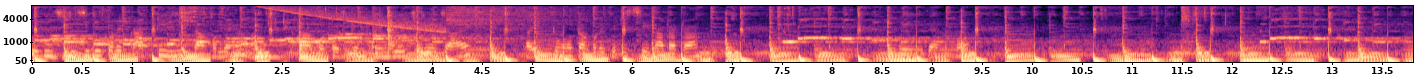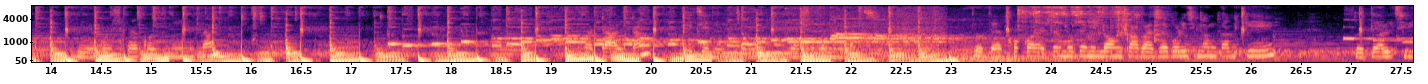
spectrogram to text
যদি করে কাটি, তাহলে যায়। একটু মোটা করে কেটেছি কাটাটা। দেখো। দেখো, কড়াইটার মধ্যে আমি লঙ্কা ভাজা করেছিলাম কালকে। তো তেল ছিল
